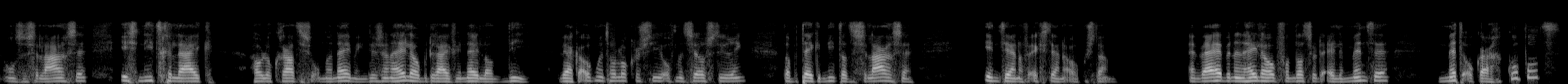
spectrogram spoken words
onze salarissen, is niet gelijk holocratische onderneming. Er zijn een hele hoop bedrijven in Nederland die werken ook met holocracy of met zelfsturing. Dat betekent niet dat de salarissen intern of extern openstaan. En wij hebben een hele hoop van dat soort elementen met elkaar gekoppeld.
